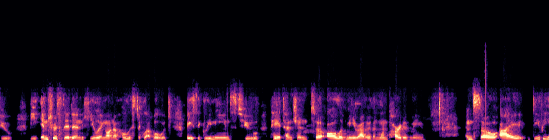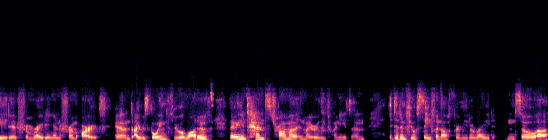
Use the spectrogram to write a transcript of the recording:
to be interested in healing on a holistic level, which basically means to pay attention to all of me rather than one part of me. And so I deviated from writing and from art. And I was going through a lot of very intense trauma in my early 20s, and it didn't feel safe enough for me to write. And so uh,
